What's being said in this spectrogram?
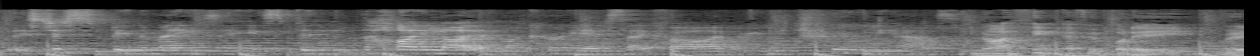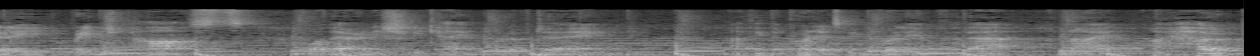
It's just been amazing. It's been the highlight of my career so far. It really, truly has. You know, I think everybody really reached past what they're initially capable of doing. I think the project's been brilliant for that, and I, I hope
